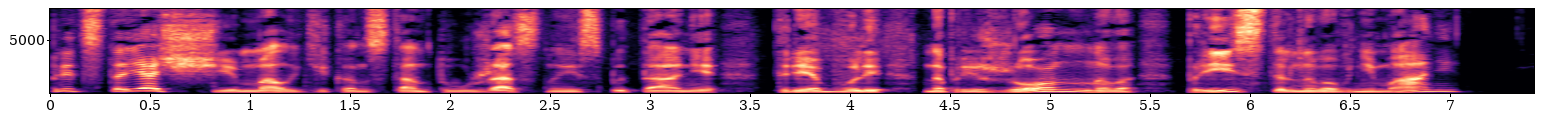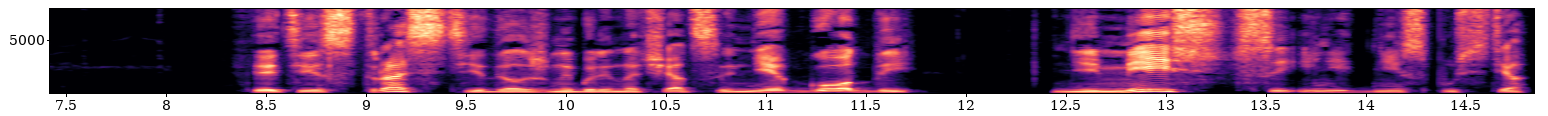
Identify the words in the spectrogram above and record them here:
Предстоящие Малки Константу ужасные испытания требовали напряженного, пристального внимания. Эти страсти должны были начаться не годы, не месяцы и не дни спустя,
